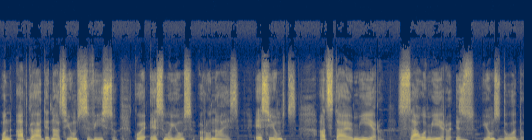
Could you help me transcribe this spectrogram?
un atgādinās jums visu, ko esmu jums runājis. Es jums atstāju mieru, savu mieru es jums dodu.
